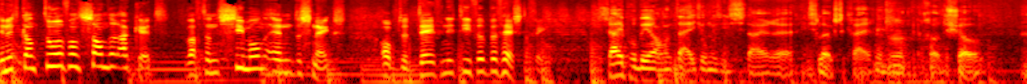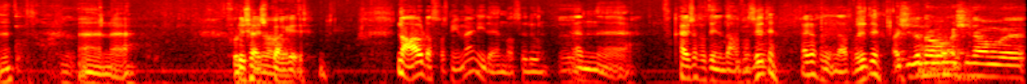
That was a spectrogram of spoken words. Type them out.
In het kantoor van Sander Akket wachten Simon en de snacks op de definitieve bevestiging. Zij proberen al een tijdje om eens iets, daar, eh, iets leuks te krijgen. Een grote show. hè? En, eh, Voor dus de hij sprak... Nou, dat was meer mijn idee om dat te doen. En eh, hij zag het inderdaad wel zitten. Hij zag het inderdaad wel zitten. Als je dat nou, als je nou eh,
